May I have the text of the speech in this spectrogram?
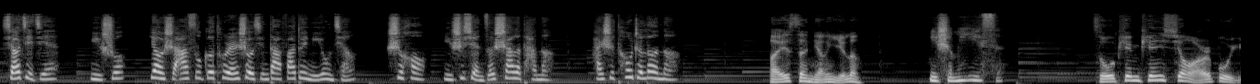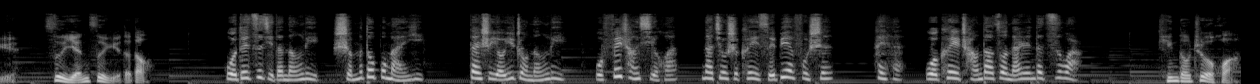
小姐姐，你说。”要是阿苏哥突然兽性大发对你用强，事后你是选择杀了他呢，还是偷着乐呢？白三娘一愣，你什么意思？左翩翩笑而不语，自言自语的道：“我对自己的能力什么都不满意，但是有一种能力我非常喜欢，那就是可以随便附身。嘿嘿，我可以尝到做男人的滋味。”听到这话，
